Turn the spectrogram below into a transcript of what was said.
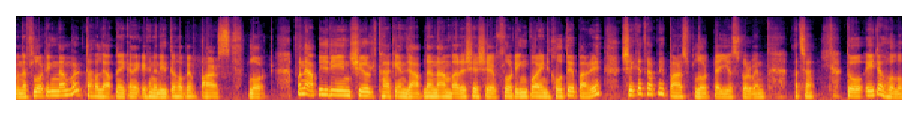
মানে ফ্লোটিং নাম্বার তাহলে আপনি এখানে এখানে দিতে হবে পার্স ফ্লোট মানে আপনি যদি ইনশিওর থাকেন যে আপনার নাম্বারের শেষে ফ্লোটিং পয়েন্ট হতে পারে, সেক্ষেত্রে আপনি পার্স ফ্লোটটা ইউজ করবেন। আচ্ছা তো এইটা হলো।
